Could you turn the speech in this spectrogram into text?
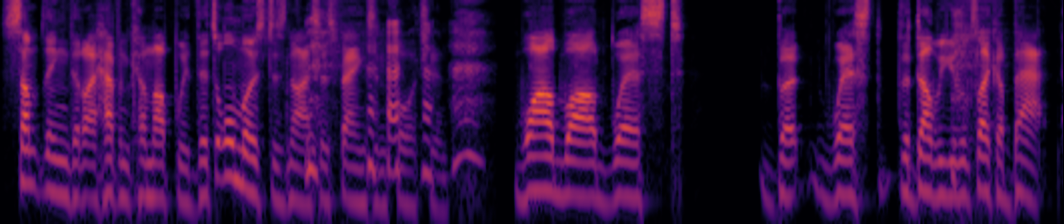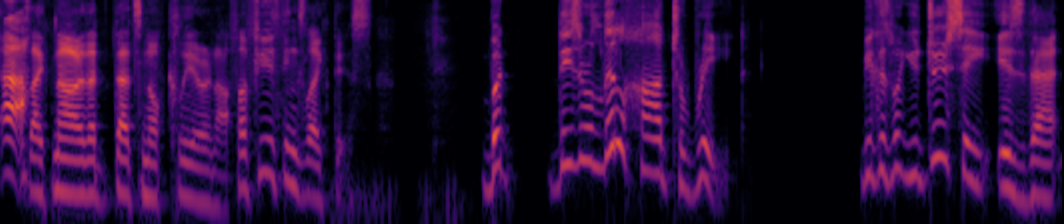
Something that I haven't come up with that's almost as nice as Fangs and Fortune. Wild Wild West, but West the W looks like a bat. Ah. It's like no, that that's not clear enough. A few things like this. But these are a little hard to read because what you do see is that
